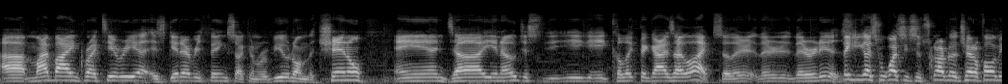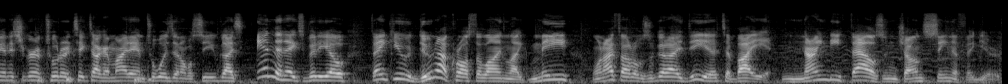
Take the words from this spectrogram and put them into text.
Uh, my buying criteria is get everything so I can review it on the channel and uh, you know just you, you collect the guys I like. So there there there it is. Thank you guys for watching. Subscribe to the channel. Follow me on Instagram Twitter and TikTok at MyDamnToys and I will see you guys in the next video. Thank you. Do not cross the line like me when I thought it was a good idea to buy 90,000 John Cena figures.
